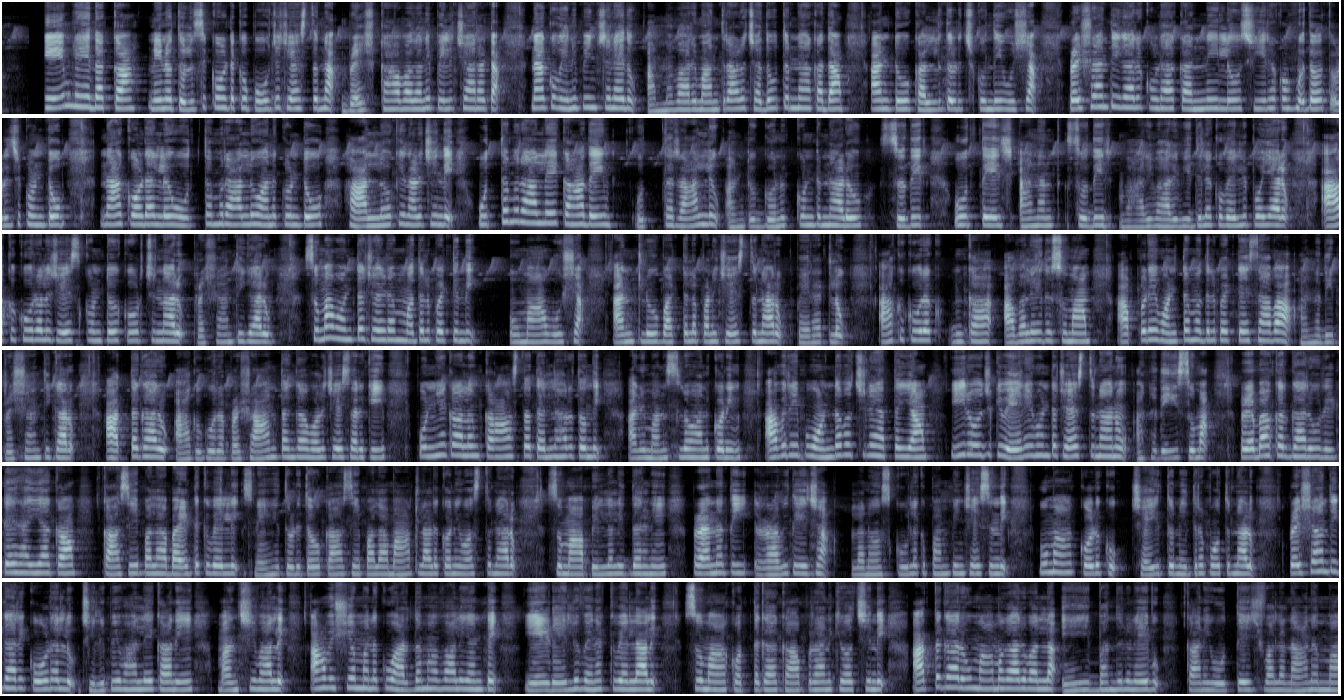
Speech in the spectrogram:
ఏం లేదక్క. నేను తులసి కోటకు పూజ చేస్తున్న బ్రష్ కావాలని పిలిచారట. నాకు వినిపించలేదు. అమ్మవారి మంత్రాలు చదువుతున్నా కదా అంటూ కళ్ళు తుడుచుకుంది ఉష. ప్రశాంతి గారు కూడా కన్నీళ్ళు చీర కొంగుతో తుడుచుకుంటూ నా కోడళ్ళు ఉత్తమురాళ్ళు అనుకుంటూ హాల్లోకి నడిచింది. ఉత్తమురాళ్ళే కాదే ఉత్తరాళ్ళు అంటూ గొనుక్కుంటున్నాడు సుధీర్. ఉత్తేజ్ అనంత్ సుధీర్ వారి వారి విధులకు వెళ్ళిపోయారు. ఆకుకూరలు చేసుకుంటూ కూర్చున్నారు ప్రశాంతి గారు. సుమ వంట చేయడం మొదలుపెట్టింది. ఉమా ఉష అంట్లు బట్టల పని చేస్తున్నారు. పెరట్లో ఆకుకూర ఇంకా అవలేదు సుమా. అప్పుడే వంట మొదలు పెట్టేశావా? అన్నది ప్రశాంతి గారు. అత్తగారు ఆకుకూర ప్రశాంతంగా వడిచేసరికి పుణ్యకాలం కాస్త తెల్లారుతుంది అని మనసులో అనుకొని అవి రేపు వండవచ్చులే అత్తయ్య. ఈ రోజుకి వేరే వంట చేస్తున్నాను అన్నది సుమ. ప్రభాకర్ గారు రిటైర్ అయ్యాక కాసేపు అలా బయటకు వెళ్ళి స్నేహితుడితో కాసేపు అలా మాట్లాడుకొని వస్తున్నారు. సుమ పిల్లలిద్దరిని ప్రణతి రవితేజ 시작! లను స్కూళ్ళకు పంపించేసింది. ఉమా కొడుకు చైతు నిద్రపోతున్నాడు. ప్రశాంతి గారి కోడళ్ళు చిలిపి వాళ్ళే కానీ మంచి వాళ్ళే. ఆ విషయం మనకు అర్థం అవ్వాలి అంటే ఏడేళ్ళు వెనక్కి వెళ్ళాలి. సుమ కొత్తగా కాపురానికి వచ్చింది. అత్తగారు మామగారు వల్ల ఏ ఇబ్బందులు లేవు. కానీ ఉత్తేజ్ వల్ల నానమ్మ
